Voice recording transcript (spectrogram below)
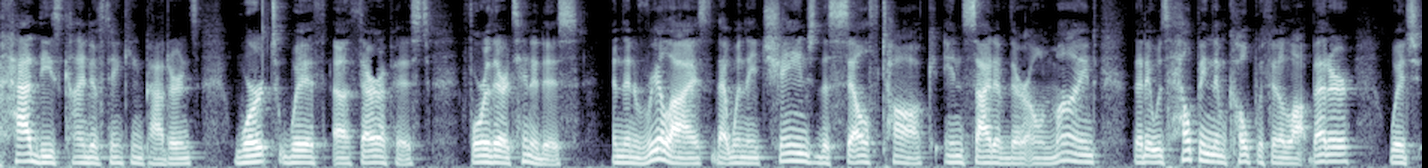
had these kind of thinking patterns, worked with a therapist for their tinnitus, and then realized that when they changed the self talk inside of their own mind, that it was helping them cope with it a lot better, which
